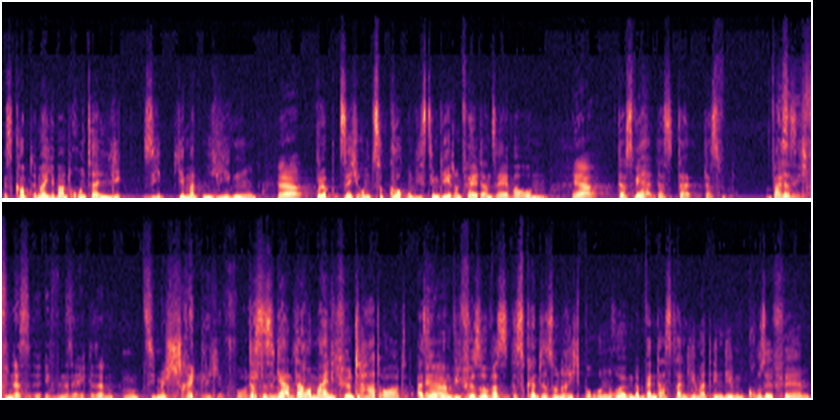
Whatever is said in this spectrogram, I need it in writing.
Es kommt immer jemand runter, liegt, sieht jemanden liegen, ja, bückt sich, um zu gucken, wie es dem geht und fällt dann selber um. ja. Das wäre, das, das, das, weil Also das, ich finde das, ich finde das ehrlich gesagt eine ziemlich schreckliche Vorstellung. das ist ja, darum meine ich für einen Tatort. Also Ja. irgendwie für sowas, das könnte so eine richtig beunruhigend. Und wenn das dann jemand in dem Gruselfilm,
